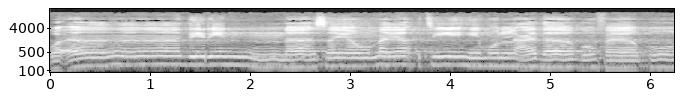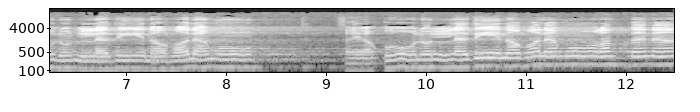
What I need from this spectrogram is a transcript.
وأنذر الناس يوم يأتيهم العذاب فيقول الذين ظلموا فيقول الذين ظلموا ربنا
